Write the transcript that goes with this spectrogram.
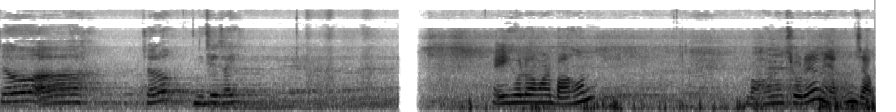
তো চলো, নিচে যাই। এই হলো আমার বাহন। বাহনে চড়ে আমি এখন যাব।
